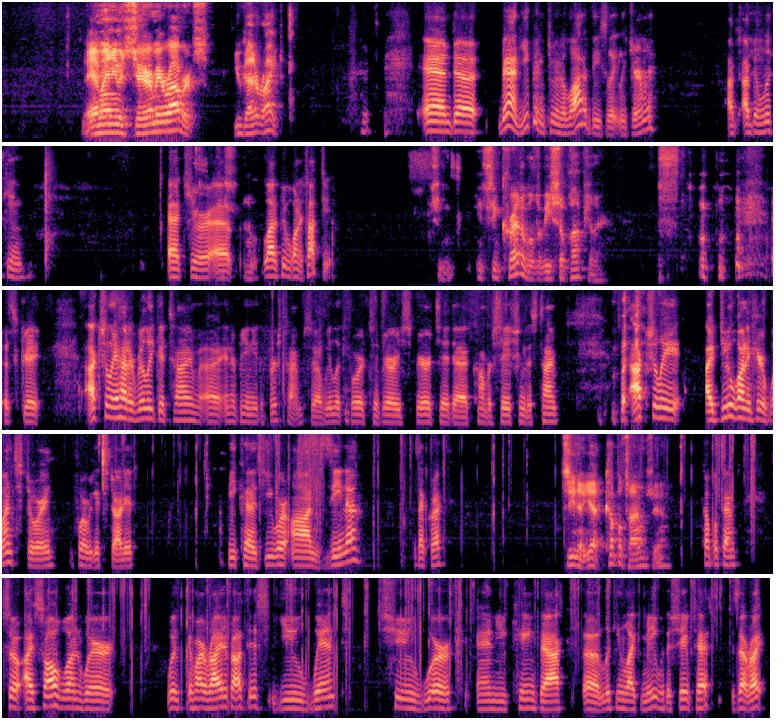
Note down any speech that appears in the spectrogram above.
Yeah, my name is Jeremy Roberts. You got it right. and uh, man, you've been doing a lot of these lately, Jeremy. I've, I've been looking at your. Uh, a lot of people want to talk to you. It's, it's incredible to be so popular. That's great. Actually, I had a really good time uh, interviewing you the first time, so we look forward to a very spirited uh, conversation this time. But actually, I do want to hear one story before we get started, because you were on Xena. Is that correct? Xena, yeah, a couple times, yeah. A couple times. So I saw one where, was am I right about this? You went to work and you came back uh, looking like me with a shaved head. Is that right?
